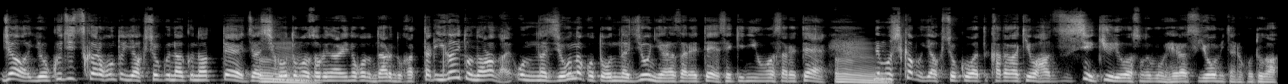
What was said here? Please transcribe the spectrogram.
じゃあ翌日から本当に役職なくなって、じゃあ仕事もそれなりのことになるのかって言ったら意外とならない。同じようなことを同じようにやらされて、責任を負わされて、うん。でもしかも役職は肩書きを外すし、給料はその分減らすよ、みたいなことが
